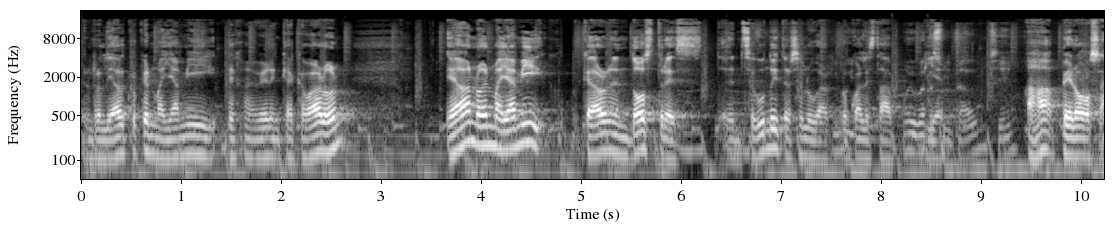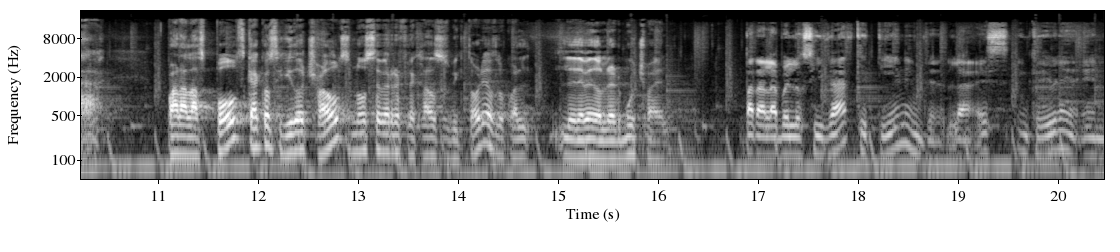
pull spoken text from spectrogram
en realidad creo que en Miami, déjame ver en qué acabaron. Ah, no, en Miami quedaron en 2-3, en segundo y tercer lugar, lo cual está muy buen bien. resultado, sí. Ajá, pero o sea, para las polls que ha conseguido Charles no se ve reflejado sus victorias, lo cual le debe doler mucho a él para la velocidad que tienen, es increíble en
